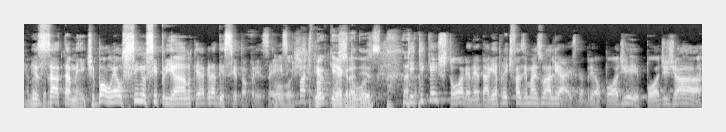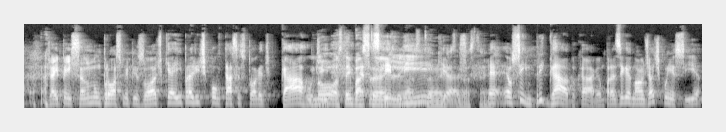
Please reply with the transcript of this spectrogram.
É Exatamente. Bom, Elcinho Cipriano, quero agradecer a tua presença. Poxa, que eu quem gostoso. agradeço. O que, que, que, é história, né? Daria pra gente fazer mais um. Aliás, Gabriel, pode, pode já, já ir pensando num próximo episódio, que é aí pra gente contar essa história de carro, Nossa, de tem bastante, essas relíquias. Tem bastante, tem bastante. É, Elcinho, obrigado, cara. É um prazer enorme. Já te conhecia.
